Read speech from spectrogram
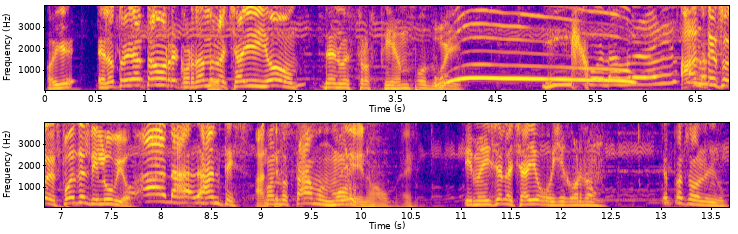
Oye, el otro día estábamos recordando la Chayo y yo de nuestros tiempos, güey. Hijo de la verdad. ¿Antes o después del diluvio? Ah, na- antes, Antes. cuando estábamos morros. Sí, no, güey. Y me dice la Chayo, oye, gordo, ¿qué pasó? Le digo,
